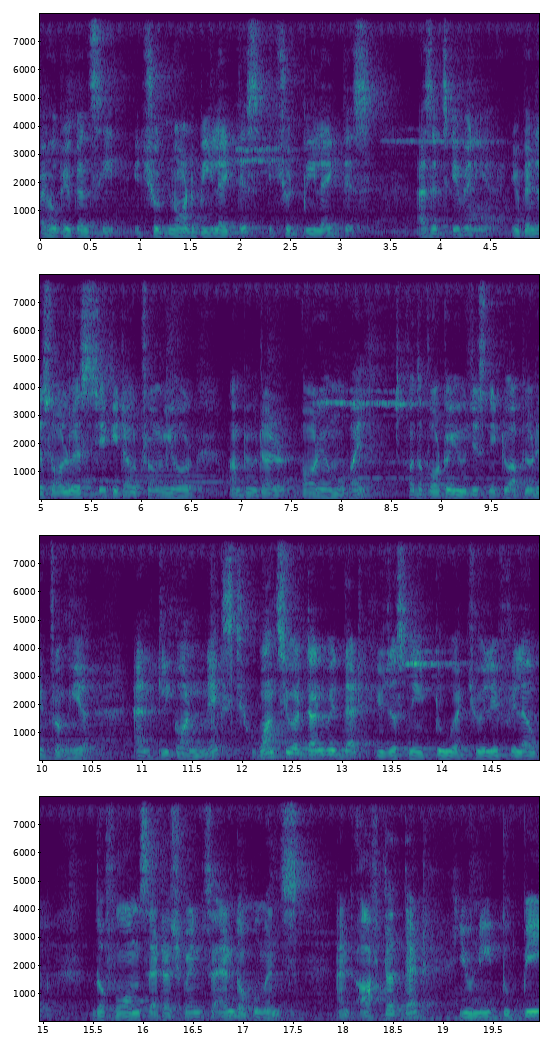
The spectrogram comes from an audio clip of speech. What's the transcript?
I hope you can see. It should not be like this. It should be like this as it's given here. You can just always check it out from your computer or your mobile. For the photo you just need to upload it from here and click on next. Once you are done with that you just need to actually fill out the forms attachments and documents. And after that you need to pay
